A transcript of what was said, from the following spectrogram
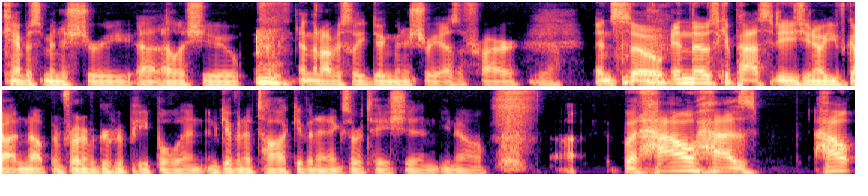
campus ministry at LSU, and then obviously doing ministry as a friar. yeah And so, in those capacities, you know, you've gotten up in front of a group of people and, and given a talk, given an exhortation, you know. Uh, but how has how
